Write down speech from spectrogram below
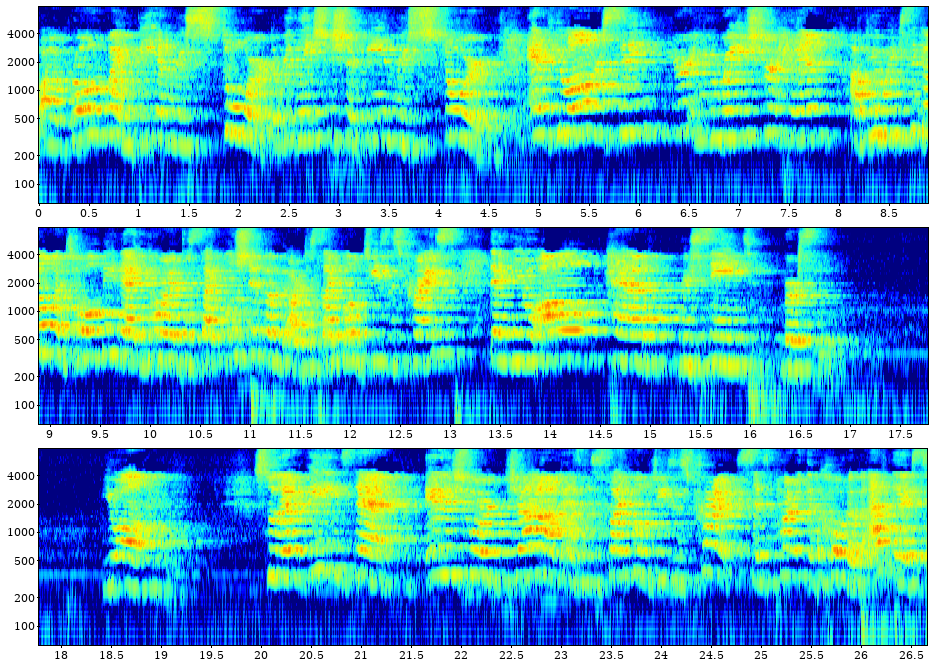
uh, roadway being restored, the relationship being restored. And if you all are sitting and you raised your hand a few weeks ago and told me that you are a discipleship of, or disciple of Jesus Christ, then you all have received mercy. You all have. So that means that it is your job as a disciple of Jesus Christ, as part of the code of ethics,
